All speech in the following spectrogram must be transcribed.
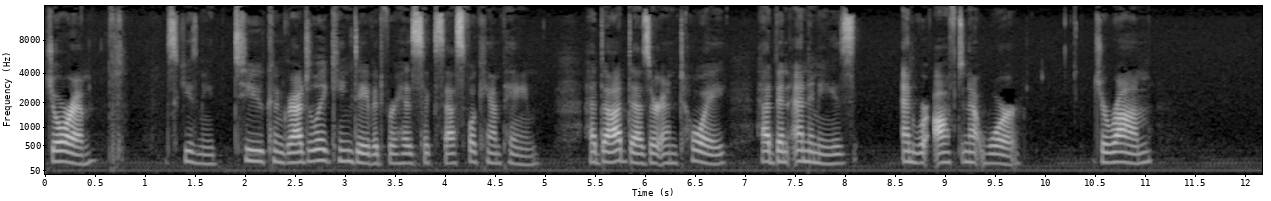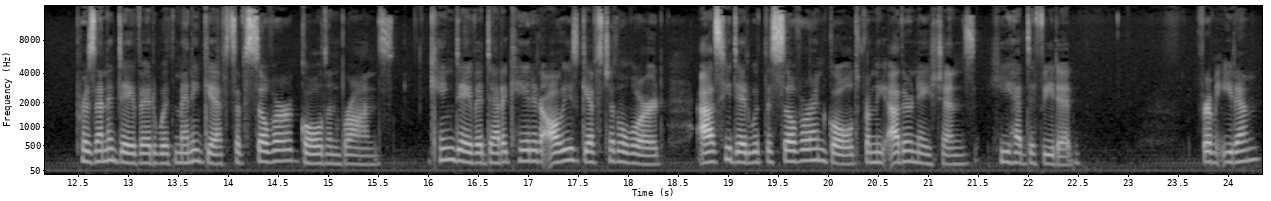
Joram, excuse me, to congratulate King David for his successful campaign. Hadadezer and Toi had been enemies and were often at war. Joram presented David with many gifts of silver, gold, and bronze. King David dedicated all these gifts to the Lord, as he did with the silver and gold from the other nations he had defeated. From Edom,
